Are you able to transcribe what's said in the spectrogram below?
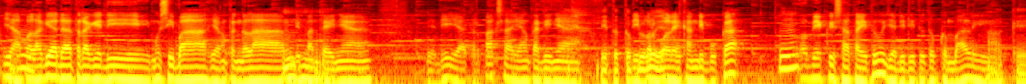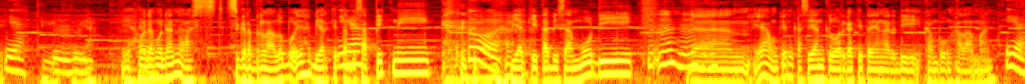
Ya, apalagi ada tragedi musibah yang tenggelam di pantainya. Jadi ya terpaksa yang tadinya Ditutup dulu ya. diperbolehkan dibuka, objek wisata itu jadi ditutup kembali. Oke. Ya. Gitu ya. Ya mudah-mudahan ah, segera berlalu Bu ya biar kita Iya. bisa piknik, Betul. biar kita bisa mudik dan ya mungkin kasihan keluarga kita yang ada di kampung halaman. Iya.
